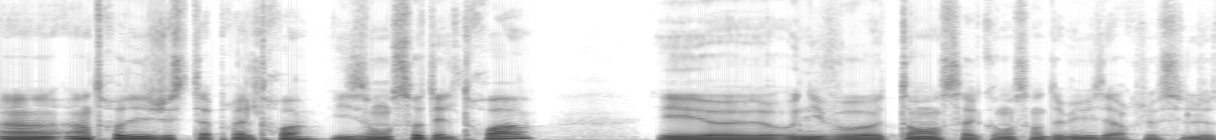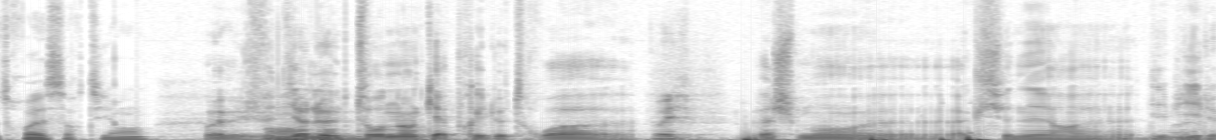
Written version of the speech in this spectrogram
un- introduit juste après le 3. Ils ont sauté le 3. Et euh, au niveau euh, temps, ça a commencé en 2008, alors que le, le 3 est sorti en. Ouais, mais je veux En- dire, le tournant qu'a pris le 3, euh, Oui. vachement actionnaire, débile.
